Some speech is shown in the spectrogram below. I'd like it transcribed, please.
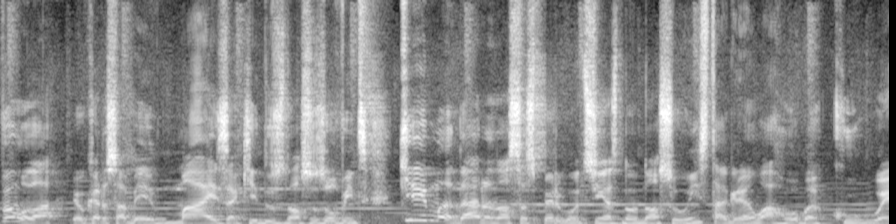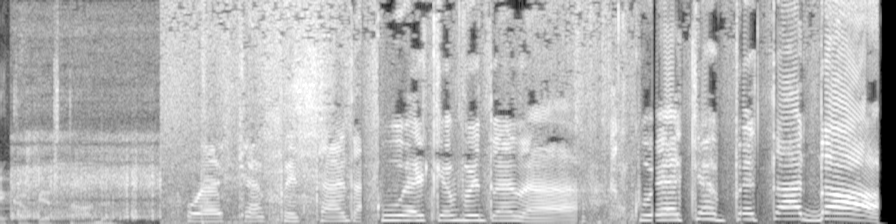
Vamos lá, eu quero saber mais aqui dos nossos ouvintes que mandaram nossas perguntinhas no nosso Instagram, arroba cueca apertada. Cueca apertada, cueca apertada, cueca apertada.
